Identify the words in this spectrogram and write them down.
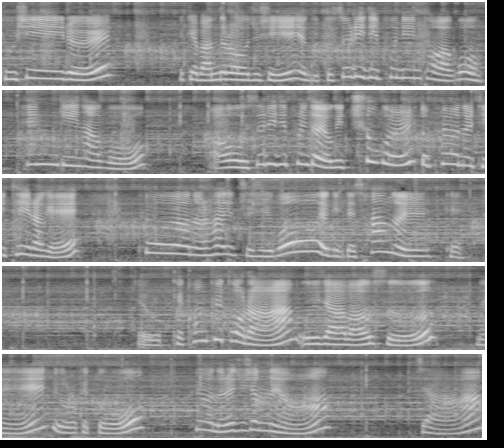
교실을 이렇게 만들어 주신 여기 또 3D 프린터하고 펭귄하고 어우 3D 프린터 여기 축을 또 표현을 디테일하게 표현을 해주시고 여기 이제 상을 이렇게 자, 이렇게 컴퓨터랑 의자 마우스 네 이렇게 또 표현을 해주셨네요. 자.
